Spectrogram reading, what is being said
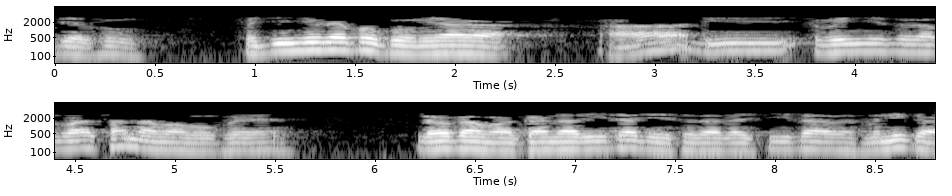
ပြတ်ဘူးမကြီးညိုတဲ့ပုဂ္ဂိုလ်များကအာဒီအဘိညာဉ်ဆိုတာဘာဆန္ဒမှမဟုတ်ပဲလောကမှာကန္တာရီတတ်တွေဆိုတာလည်းရှိသားပဲမဏိကာ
